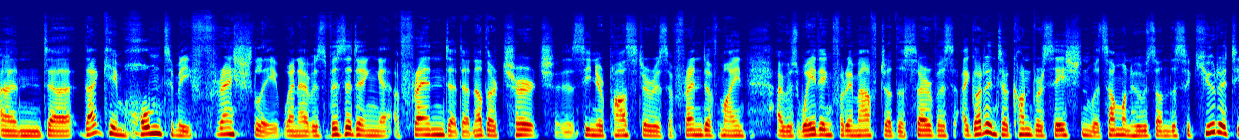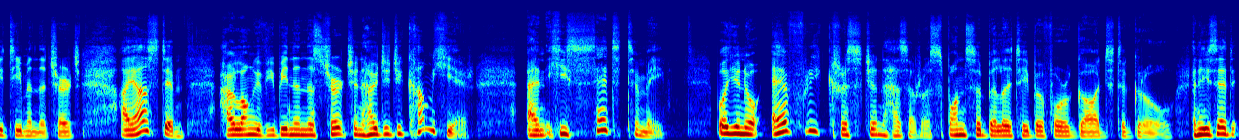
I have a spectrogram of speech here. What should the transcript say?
And uh, that came home to me freshly when I was visiting a friend at another church. A senior pastor is a friend of mine. I was waiting for him after the service. I got into a conversation with someone who was on the security team in the church. I asked him, How long have you been in this church and how did you come here? And he said to me, well, you know, every Christian has a responsibility before God to grow. And he said,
